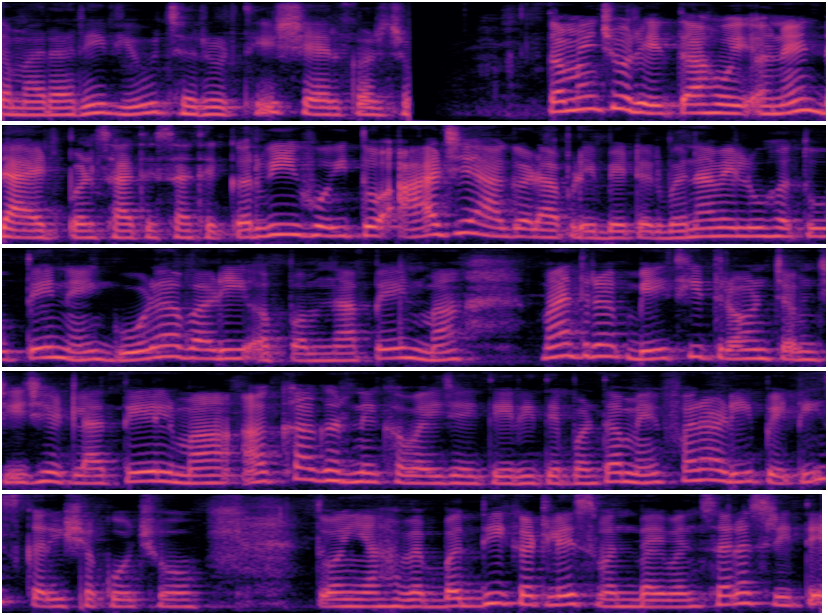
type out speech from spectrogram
તમારા રિવ્યૂ જરૂરથી શેર કરજો. તમે જો રહેતા હોય અને ડાયટ પણ સાથે સાથે કરવી હોય તો આજે આગળ આપણે બેટર બનાવેલું હતું. તેને ગોળાવાળી અપમના પેનમાં માત્ર બેથી ત્રણ ચમચી જેટલા તેલમાં આખા ઘરને ખવાઈ જાય તે રીતે પણ તમે ફરાળી પેટીસ કરી શકો છો. તો અહીંયા હવે બધી કટલેસ વન બાય વન સરસ રીતે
